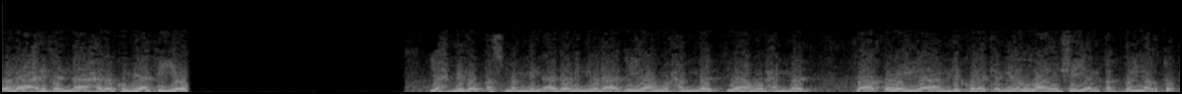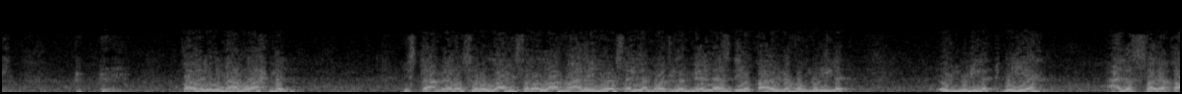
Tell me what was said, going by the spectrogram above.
ولا أعرفن أحدكم يأتي يوم يحمل قسما من أدم ينادي يا محمد يا محمد فأقول لا أملك لك من الله شيئا قد بلغتك. قال الإمام أحمد استعمل رسول الله صلى الله عليه وسلم رجلا من الأزد يقال له ابن اللت ابن اللتبية على الصدقة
